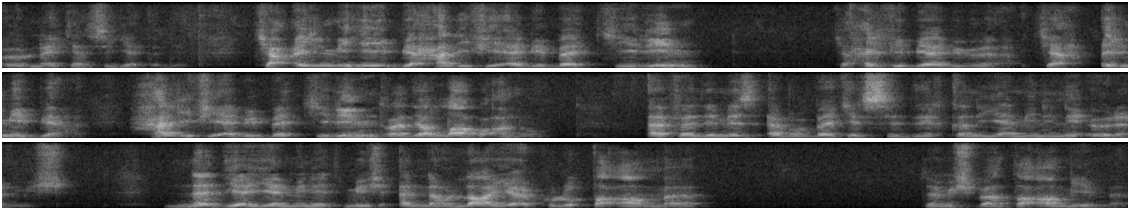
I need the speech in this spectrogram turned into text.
örneği kendisi getirdi. Ke ilmihi bi halifi Ebi Bekir'in ke halifi bi Ebi ke ilmi bi halifi Ebi Bekir'in radıyallahu anhu. Efendimiz Ebu Bekir Sıddık'ın yeminini öğrenmiş. Ne diye yemin etmiş? Ennehu la ye'kulu ta'ame Demiş ben taam yemem.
